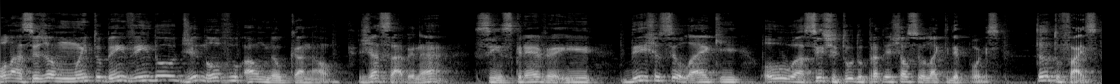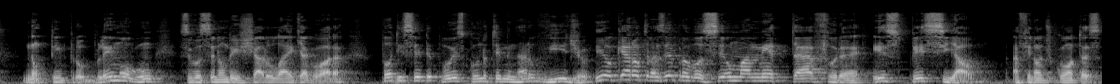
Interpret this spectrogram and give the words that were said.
Olá, seja muito bem-vindo de novo ao meu canal. Já sabe, né? Se inscreve aí, deixa o seu like ou assiste tudo para deixar o seu like depois. Tanto faz, não tem problema algum se você não deixar o like agora. Pode ser depois quando terminar o vídeo. E eu quero trazer para você uma metáfora especial. Afinal de contas,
